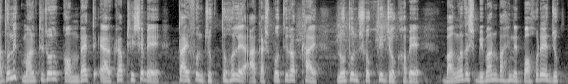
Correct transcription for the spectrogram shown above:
আধুনিক মাল্টিরোল কম্ব্যাক্ট এয়ারক্রাফট হিসেবে টাইফুন যুক্ত হলে আকাশ প্রতিরক্ষায় নতুন শক্তি যোগ হবে। বাংলাদেশ বিমান বাহিনীর বহরে যুক্ত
